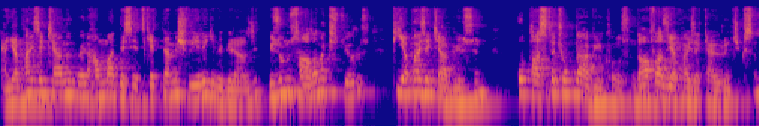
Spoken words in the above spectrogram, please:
Yani yapay zekanın böyle ham maddesi etiketlenmiş veri gibi birazcık. Biz onu sağlamak istiyoruz ki yapay zeka büyüsün. O pasta çok daha büyük olsun. Daha fazla yapay zeka ürün çıksın.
